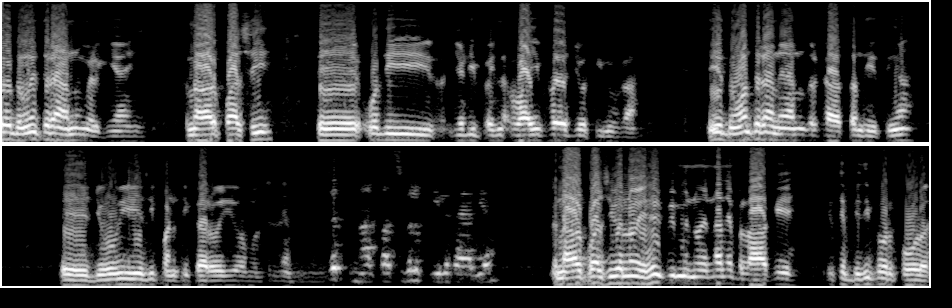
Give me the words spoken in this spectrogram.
ਉਹ ਦੋਵੇਂ ਤਰ੍ਹਾਂ ਨੂੰ ਮਿਲ ਗਈਆਂ ਸੀ ਕਨਾਲ ਪਾਸੀ ਤੇ ਉਹਦੀ ਜਿਹੜੀ ਪਹਿਲਾਂ ਵਾਈਫ ਜੋਤੀ ਨੂਰਾ। ਇਹ ਦੋਵਾਂ ਤਰ੍ਹਾਂ ਨੇ ਨੂੰ ਦਰਖਾਸਤਾਂ ਦਿੱਤੀਆਂ ਤੇ ਜੋ ਵੀ ਇਹਦੀ ਬਣਦੀ ਕਾਰਵਾਈ ਉਹ ਅਮਲ ਚ ਲਿਆਂਦੀ ਸਰ ਨਾਲ ਪਾਸੀ ਵੱਲੋਂ ਕੀ ਲਗਾਇਆ ਗਿਆ? ਕਨਾਲ ਪਾਸੀ ਵੱਲੋਂ ਇਹ ਵੀ ਮੈਨੂੰ ਇਹਨਾਂ ਨੇ ਬੁਲਾ ਕੇ ਇੱਥੇ ਵਿਧੀਪੁਰ ਕੋਲ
